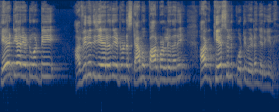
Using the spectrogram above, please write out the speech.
కేటీఆర్ ఎటువంటి అవినీతి చేయలేదు ఎటువంటి స్కామ్ పాల్పడలేదని ఆ కేసులు కొట్టివేయడం జరిగింది.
